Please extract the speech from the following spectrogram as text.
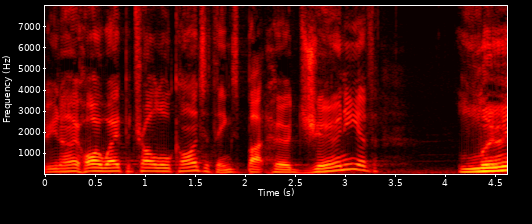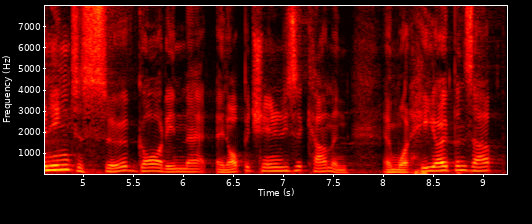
you know, highway patrol, all kinds of things, but her journey of learning to serve God in that and opportunities that come and, and what He opens up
